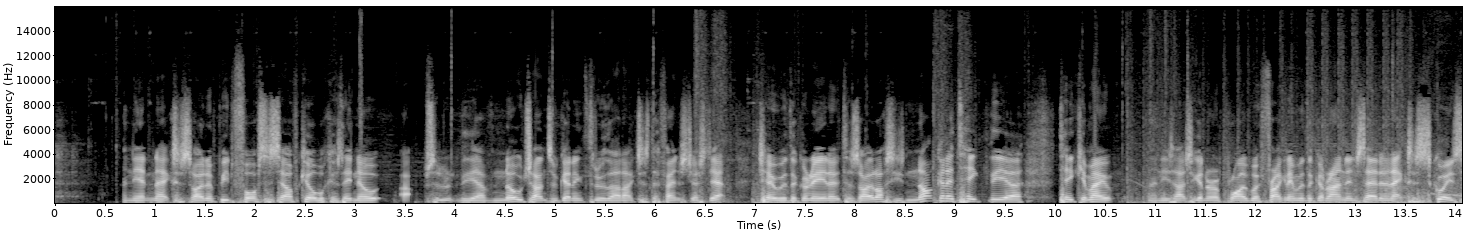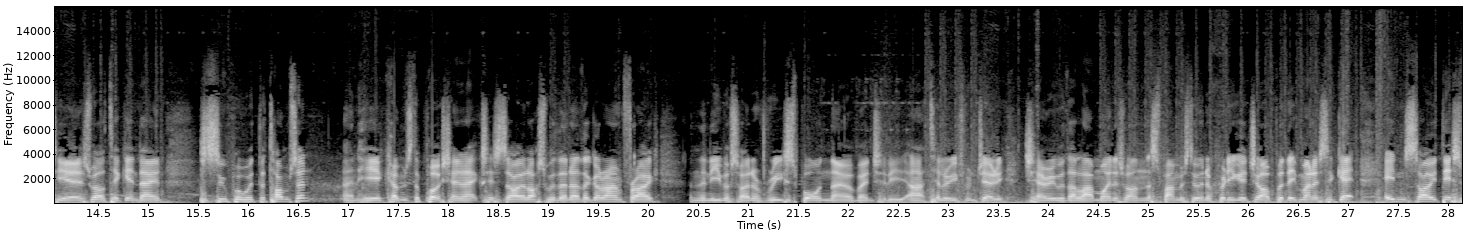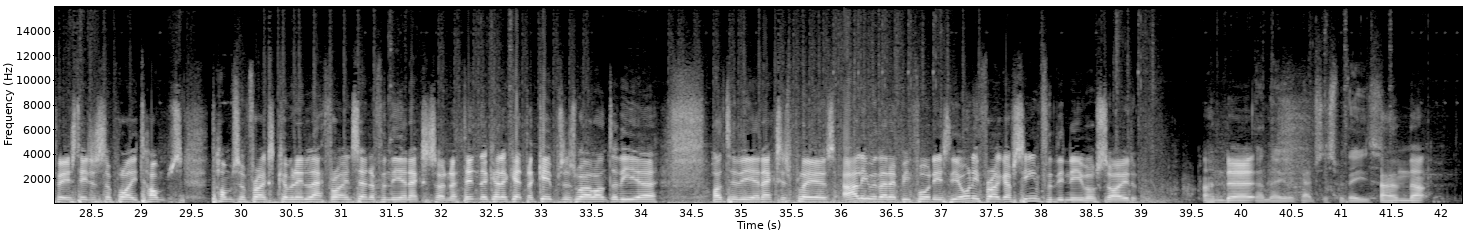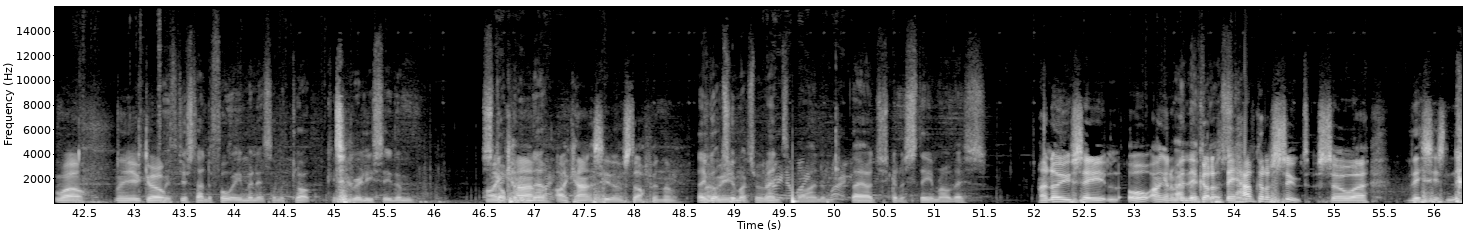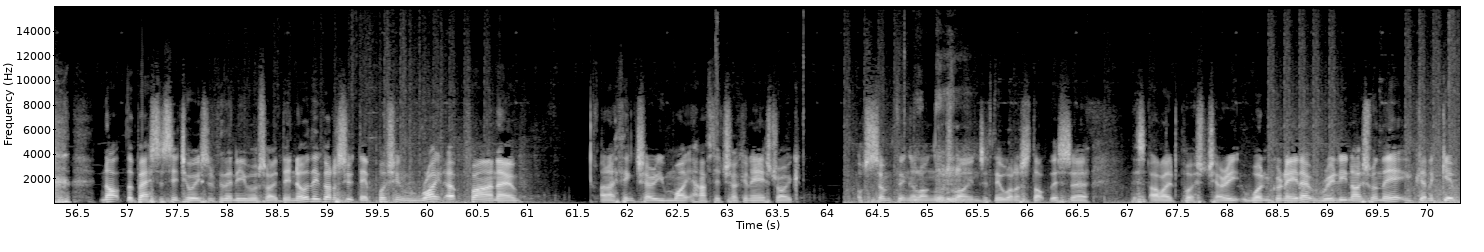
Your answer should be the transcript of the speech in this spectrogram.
And the Nexus side have been forced to self-kill because they know absolutely they have no chance of getting through that Axis defense just yet. Cherry with the grenade out to Xylos. He's not going to take the uh, take him out, and he's actually going to reply by fragging him with the Garand instead. And Anexis squiz here as well, taking down Super with the Thompson. And here comes the push, and Anexis Xylos with another Garand frag. And then either side have respawned now eventually. Artillery from Jerry. Cherry with a landmine as well, and the spam is doing a pretty good job, but they've managed to get inside this first stage of supply. Thompson, Thompson frags coming in left, right, and centre from the Nexus side, and I think they're going to get the Gibbs as well onto the uh, onto the Nexus players. Ali with that MP40 is the only frag I've seen for the Nevo side, and uh, And they're going to catch this with ease. and that well, there you go. With just under 14 minutes on the clock, can you really see them I stopping them can't now? I can't see them stopping them. They've I got too much momentum behind them. They are just going to steamroll this. I know you say, oh, hang on a minute, And they've they've got, got a they have got a suit, so uh, this is not the best situation for the Nevo side. They know they've got a suit, they're pushing right up far now, and I think Cherry might have to chuck an airstrike or something along those lines if they want to stop this uh, this allied push. Cherry, one grenade out, really nice one there. You're going to give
